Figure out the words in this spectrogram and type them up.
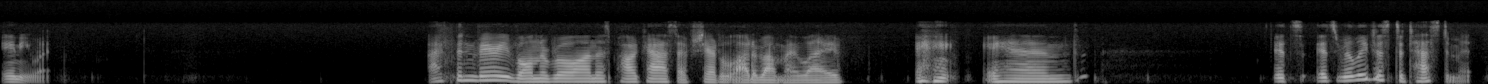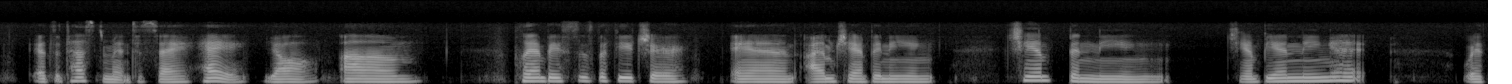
Anyway, I've been very vulnerable on this podcast. I've shared a lot about my life, and it's it's really just a testament. It's a testament to say, hey, y'all, um, plant based is the future, and I'm championing, championing, championing it with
